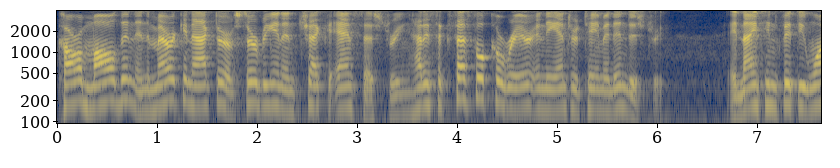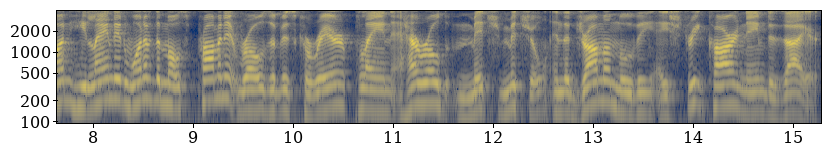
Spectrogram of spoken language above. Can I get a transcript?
Karl Malden, an American actor of Serbian and Czech ancestry, had a successful career in the entertainment industry. In 1951, he landed one of the most prominent roles of his career playing Harold Mitch Mitchell in the drama movie A Streetcar Named Desire.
